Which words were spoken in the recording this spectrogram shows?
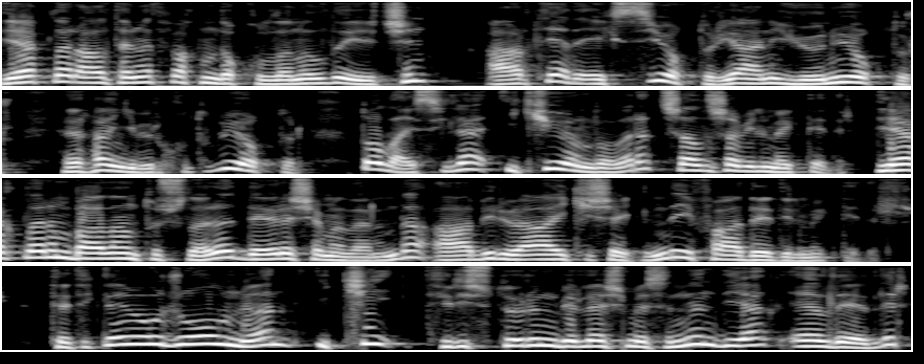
Diyaklar alternatif akımda kullanıldığı için artı ya da eksi yoktur. Yani yönü yoktur. Herhangi bir kutubu yoktur. Dolayısıyla iki yönlü olarak çalışabilmektedir. Diyakların bağlantı tuşları devre şemalarında A1 ve A2 şeklinde ifade edilmektedir. Tetikleme ucu olmayan iki tristörün birleşmesinden diyak elde edilir.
